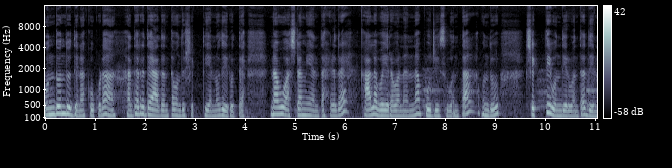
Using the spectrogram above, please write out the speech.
ಒಂದೊಂದು ದಿನಕ್ಕೂ ಕೂಡ ಅದರದೇ ಆದಂಥ ಒಂದು ಶಕ್ತಿ ಅನ್ನೋದು ಇರುತ್ತೆ. ನಾವು ಅಷ್ಟಮಿ ಅಂತ ಹೇಳಿದ್ರೆ ಕಾಲಭೈರವನನ್ನು ಪೂಜಿಸುವಂಥ ಒಂದು ಶಕ್ತಿ ಹೊಂದಿರುವಂಥ ದಿನ.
